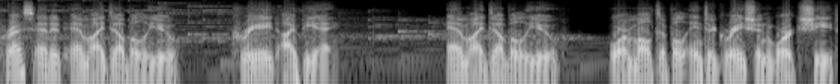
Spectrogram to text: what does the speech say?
Press Edit MIW, Create IPA. MIW, or Multiple Integration Worksheet,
